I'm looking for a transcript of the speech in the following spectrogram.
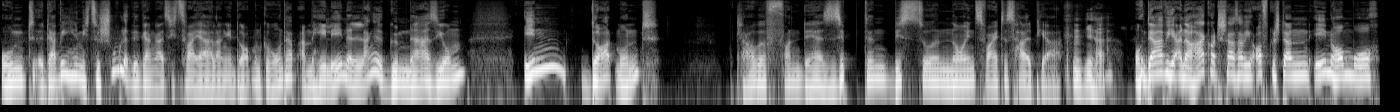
Und äh, da bin ich nämlich zur Schule gegangen, als ich zwei Jahre lang in Dortmund gewohnt habe, am Helene Lange Gymnasium in Dortmund. Ich glaube, von der siebten bis zur neun zweites Halbjahr. Ja. Und da habe ich an der Harkortstraße habe ich aufgestanden in Hombruch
